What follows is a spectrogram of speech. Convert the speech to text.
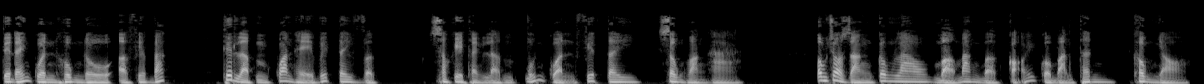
tiến đánh quân hung nô ở phía Bắc, thiết lập quan hệ với Tây Vực. Sau khi thành lập bốn quận phía Tây sông Hoàng Hà, ông cho rằng công lao mở mang bờ cõi của bản thân không nhỏ,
